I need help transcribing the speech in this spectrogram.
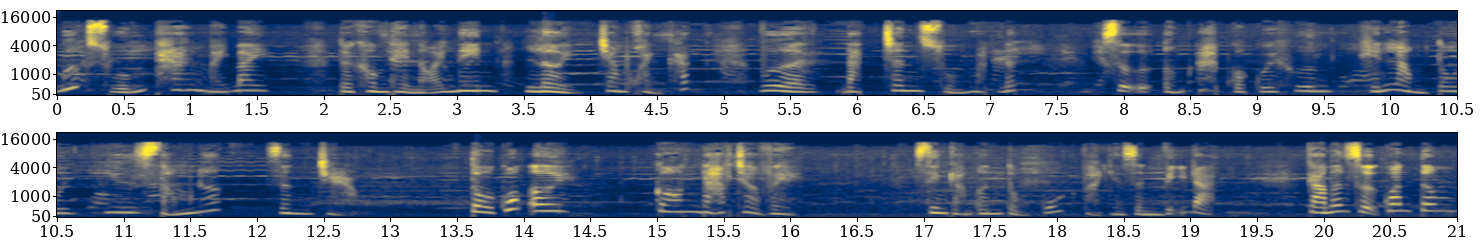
bước xuống thang máy bay, tôi không thể nói nên lời trong khoảnh khắc vừa đặt chân xuống mặt đất. Sự ấm áp của quê hương khiến lòng tôi như sóng nước dâng trào. Tổ quốc ơi, con đã trở về. Xin cảm ơn Tổ quốc và nhân dân vĩ đại. Cảm ơn sự quan tâm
